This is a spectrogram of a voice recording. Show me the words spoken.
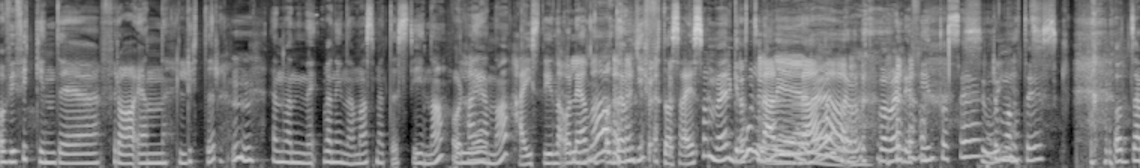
Og vi fikk inn det fra en lytter. Mm. En venninne av meg som heter Stina og Hei. Lena. Hei, Stina og Lena. Og de gifta seg i sommer. Gratulerer. Det var veldig fint å se. Sweet. Romantisk. Og de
